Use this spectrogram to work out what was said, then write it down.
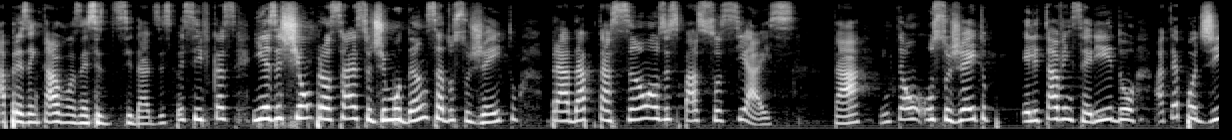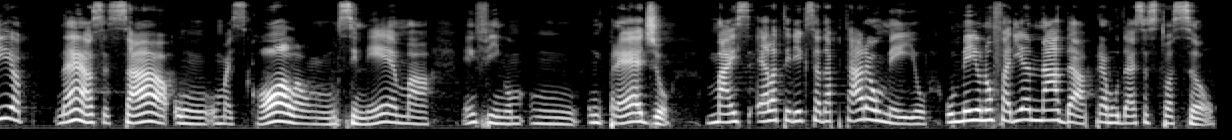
apresentavam as necessidades específicas e existia um processo de mudança do sujeito para adaptação aos espaços sociais. Tá? Então, o sujeito ele estava inserido, até podia né, acessar um, uma escola, um cinema, enfim, um, um, um prédio, mas ela teria que se adaptar ao meio. O meio não faria nada para mudar essa situação.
